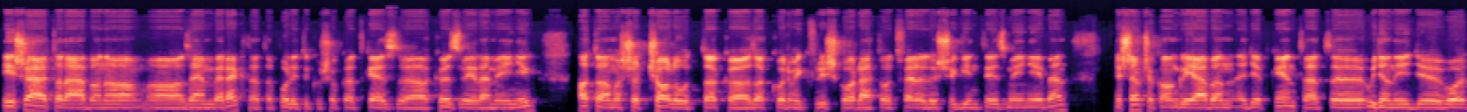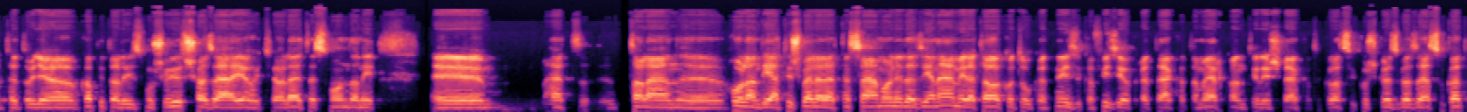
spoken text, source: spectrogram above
és általában a, az emberek, tehát a politikusokat kezdve a közvéleményig, hatalmasat csalódtak az akkor még friss korlátolt felelősség intézményében, és nem csak Angliában egyébként, tehát ugyanígy volt, tehát ugye a kapitalizmus ős hazája, hogyha lehet ezt mondani, hát talán Hollandiát is bele lehetne számolni, de az ilyen elméletalkotókat nézzük, a fiziokratákat, a merkantilistákat, a klasszikus közgazdászokat,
